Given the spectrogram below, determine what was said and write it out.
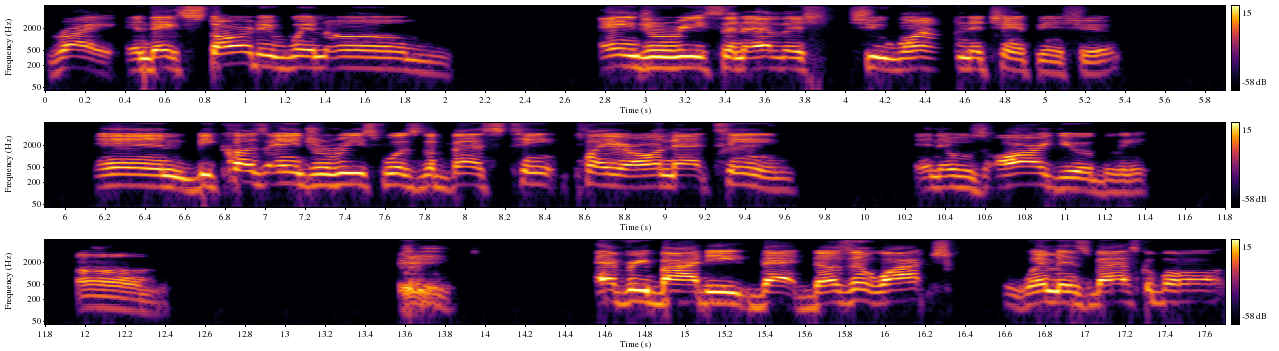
right, and they started when um Angel Reese and LSU won the championship, and because Angel Reese was the best team player on that team, and it was arguably um everybody that doesn't watch women's basketball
